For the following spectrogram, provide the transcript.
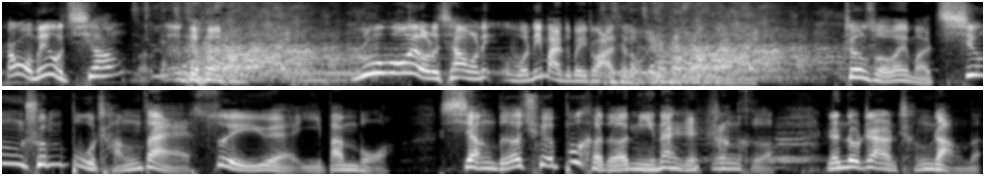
但是我没有枪。对，如果我有了枪，我立我立马就被抓起来。我跟你说，正所谓嘛，青春不常在，岁月已斑驳，想得却不可得，你奈人生何？人都这样成长的。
